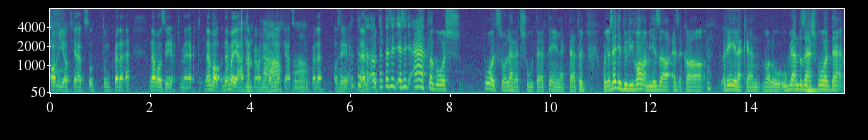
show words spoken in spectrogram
amiatt játszottunk vele, nem azért, mert nem a, nem a játék mechanika miatt játszottunk aha. vele, azért tehát, nem. Tehát hogy... ez egy, ez egy átlagos polcról levett shooter, tényleg. Tehát, hogy, hogy az egyedüli valami ez a, ezek a réleken való ugrándozás mm. volt, de,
